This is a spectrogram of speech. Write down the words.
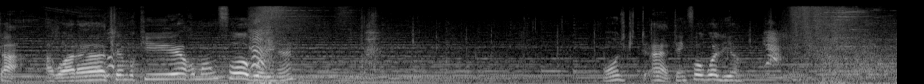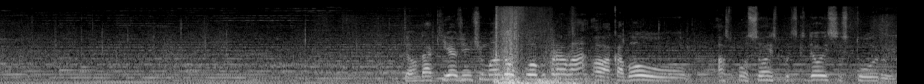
Tá, agora temos que arrumar um fogo aí, né? Onde que... É, tem fogo ali, ó. Então daqui a gente manda o fogo pra lá. Ó, acabou as poções, por isso que deu esse estouro aí.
